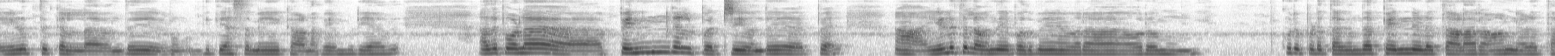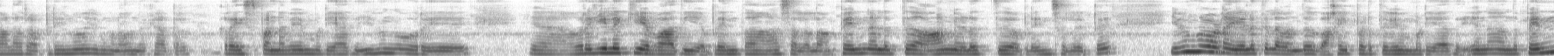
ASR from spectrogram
எழுத்துக்களில் வந்து வித்தியாசமே காணவே முடியாது. அதுபோல் பெண்கள் பற்றி வந்து பெ எழுத்தில் வந்து எப்போதுமே ஒரு ஒரு குறிப்பிடத்தகுந்த பெண் எழுத்தாளர் ஆண் எழுத்தாளர் அப்படின்னும் இவங்களை வந்து கேட்டரைஸ் பண்ணவே முடியாது. இவங்க ஒரு ஒரு இலக்கியவாதி அப்படின்னு தான் சொல்லலாம். பெண் எழுத்து ஆண் எழுத்து அப்படின்னு சொல்லிட்டு இவங்களோட எழுத்தில் வந்து வகைப்படுத்தவே முடியாது. ஏன்னா அந்த பெண்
